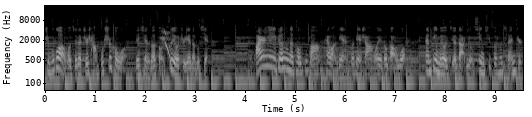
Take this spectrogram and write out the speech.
只不过我觉得职场不适合我，也选择走自由职业的路线。华人愿意折腾的投资房、开网店、做电商，我也都搞过，但并没有觉得有兴趣做成全职。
